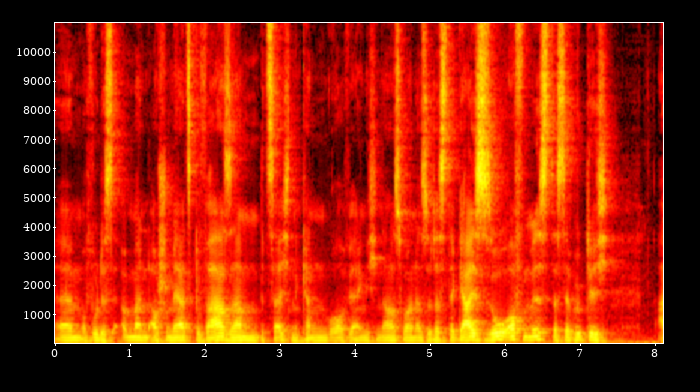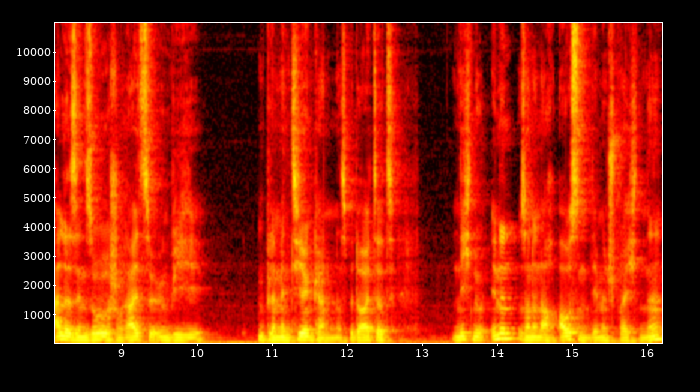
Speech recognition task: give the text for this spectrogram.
ähm, obwohl das man auch schon mehr als Gewahrsam bezeichnen kann, worauf wir eigentlich hinaus wollen. Also dass der Geist so offen ist, dass er wirklich alle sensorischen Reize irgendwie implementieren kann. Das bedeutet nicht nur innen, sondern auch außen dementsprechend. Ne?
